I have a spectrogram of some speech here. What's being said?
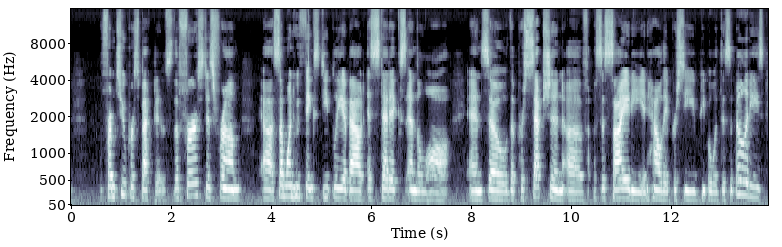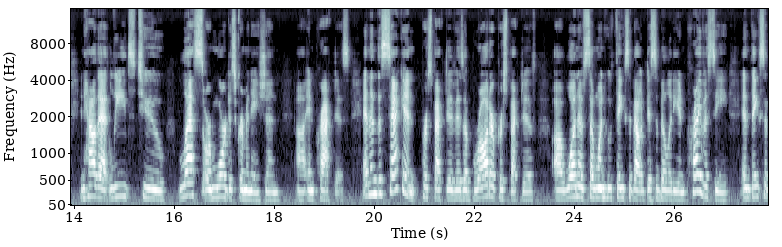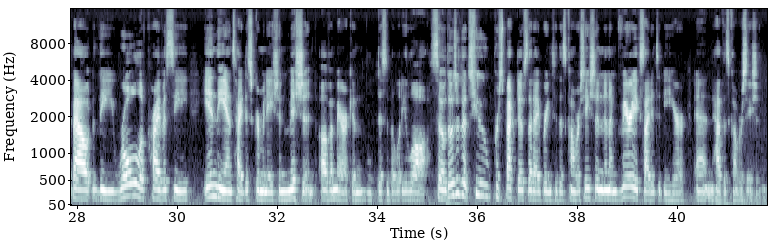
from two perspectives. The first is from uh, someone who thinks deeply about aesthetics and the law. And so the perception of society and how they perceive people with disabilities and how that leads to less or more discrimination uh, in practice. And then the second perspective is a broader perspective, uh, one of someone who thinks about disability and privacy and thinks about the role of privacy in the anti discrimination mission of American disability law. So, those are the two perspectives that I bring to this conversation, and I'm very excited to be here and have this conversation.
